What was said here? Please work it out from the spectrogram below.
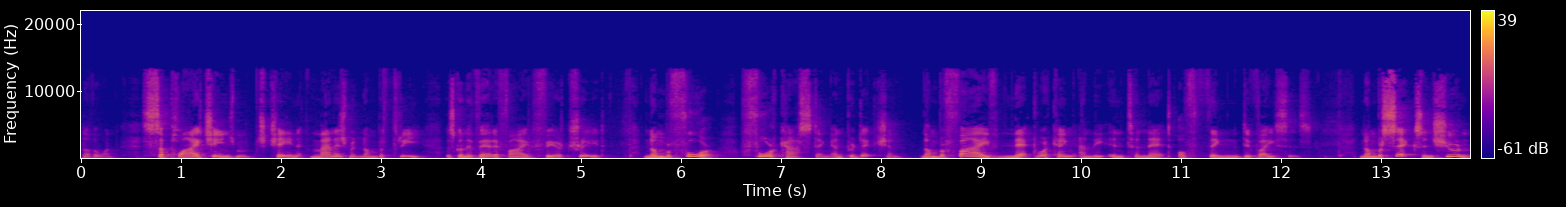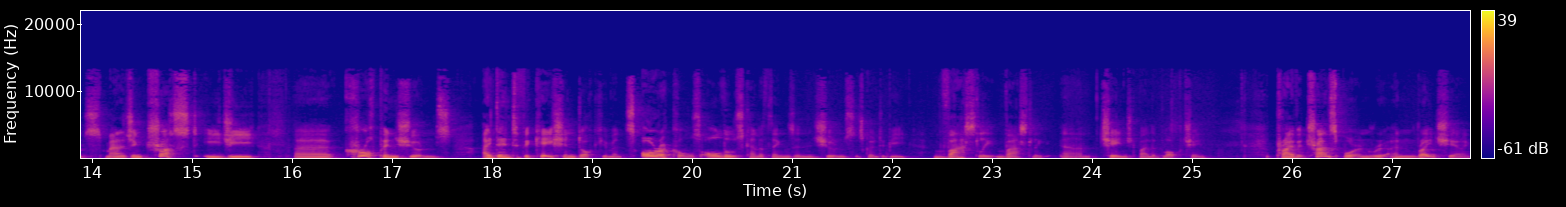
another one. Supply chain, chain management, number three, is going to verify fair trade. Number four, forecasting and prediction. Number five, networking and the Internet of Thing devices. Number six, insurance, managing trust, e.g., uh, crop insurance, identification documents, oracles, all those kind of things in insurance is going to be vastly, vastly um, changed by the blockchain. Private transport and, and ride sharing.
